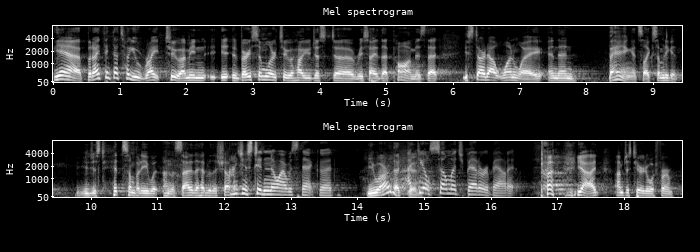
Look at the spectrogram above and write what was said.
Yeah, but I think that's how you write too. I mean, it, it, very similar to how you just uh, recited that poem is that you start out one way and then bang, it's like somebody get you just hit somebody with, on the side of the head with a shovel. I just didn't know I was that good. You are that good. I feel so much better about it. yeah, I, am just here to affirm.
